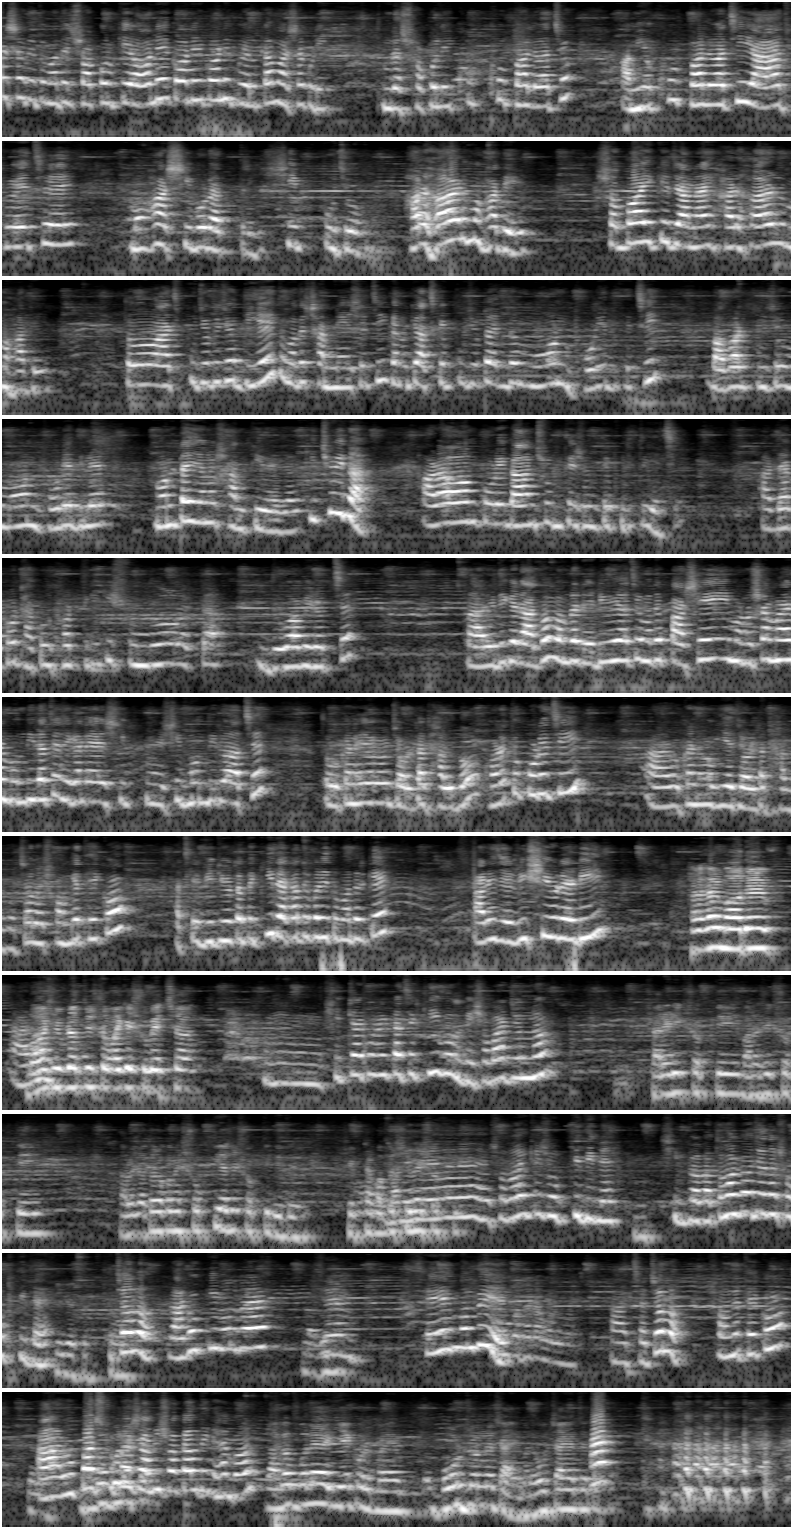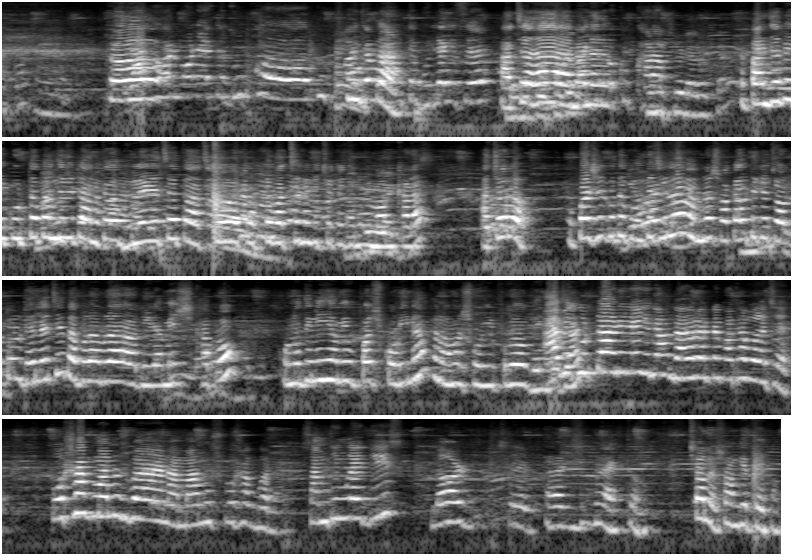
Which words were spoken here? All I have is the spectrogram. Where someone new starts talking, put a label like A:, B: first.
A: আমার সাথে তোমাদের সকলকে অনেক অনেক অনেক ওয়েলকাম আশা করি। তোমরা সকলেই খুব খুব ভালো আছো। আমিও খুব ভালো আছি। আজ হয়েছে মহাশিবরাত্রি, শিব পুজো। হর হর মহাদেব। সবাইকে জানাই হর হর মহাদেব। তো আজ পুজো টুজো দিয়েই তোমাদের সামনে এসেছি, কেন কি আজকে পুজোটা একদম মন ভরে দিয়েছি। বাবার পুজো মন ভরে দিলে মনটাই যেন শান্তি হয়ে যায়। কিছুই না আরাম করে গান শুনতে শুনতে পুজো দিয়েছি আর দেখো ঠাকুর ঘর থেকে কি সুন্দর একটা ধোয়া বেরোচ্ছে। আর ওইদিকে রাঘব আমরা রেডি হয়ে আছি আমাদের পাশেই মনসা মায়ের মন্দির আছে যেখানে শিব শিব মন্দিরও আছে। তো ওখানে জলটা ঢালবো। ঘরে তো করেছি আর ওখানেও গিয়ে জলটা ঢালবো। চলো সঙ্গে থেকো। আজকে ভিডিওটাতে কি দেখাতে পারি তোমাদেরকে? আর এই যে ঋষিও রেডি
B: হর হর মহাদেব
A: আর-
B: মহাশিবরাত্রির সবাইকে শুভেচ্ছা।
A: শিব ঠাকুরের কাছে কি বলবি সবার জন্য?
B: শারীরিক শক্তি মানসিক শক্তি আরও যত রকমের শক্তি আছে শক্তি দিতে। শিব ঠাকুর তো শিবের শক্তি।
A: হ্যাঁ, সবাইকে শক্তি দিবে। শিব বাবা তোমাকেও যেন শক্তি দেয়।
B: ঠিক আছে
A: চলো। রাঘব কি বলবে? সেম বলবি? আচ্ছা চলো সঙ্গে থেকো। আর উপাস টুপাস আমি সকাল থেকে হ্যাঁ বল।
B: রাঘব বলে ইয়ে করে মানে বোর জন্য চায় মানে ও চায়
A: আচ্ছা হ্যাঁ মানে পাঞ্জাবি কুর্তা পাঞ্জাবিটা আনতে ভুলে গেছে তো আজকে ও পারছে না কিছুটার জন্য মন খারাপ। আর চলো উপাসের কথা বলতেছিলাম আমরা সকাল থেকে জল টল ঢেলেছি তারপরে আমরা নিরামিষ খাব। কোনোদিনই আমি উপাস করি না কারণ আমার শরীর পুরো ভেঙে
C: আমি কুর্তা আনি নাই কিন্তু আমার দাদার একটা কথা বলেছে। পোশাক মানুষ বানায় না মানুষ পোশাক বানায়। সামথিং লাইক দিস লর্ড
A: একদম। চলো সঙ্গে থেকো।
